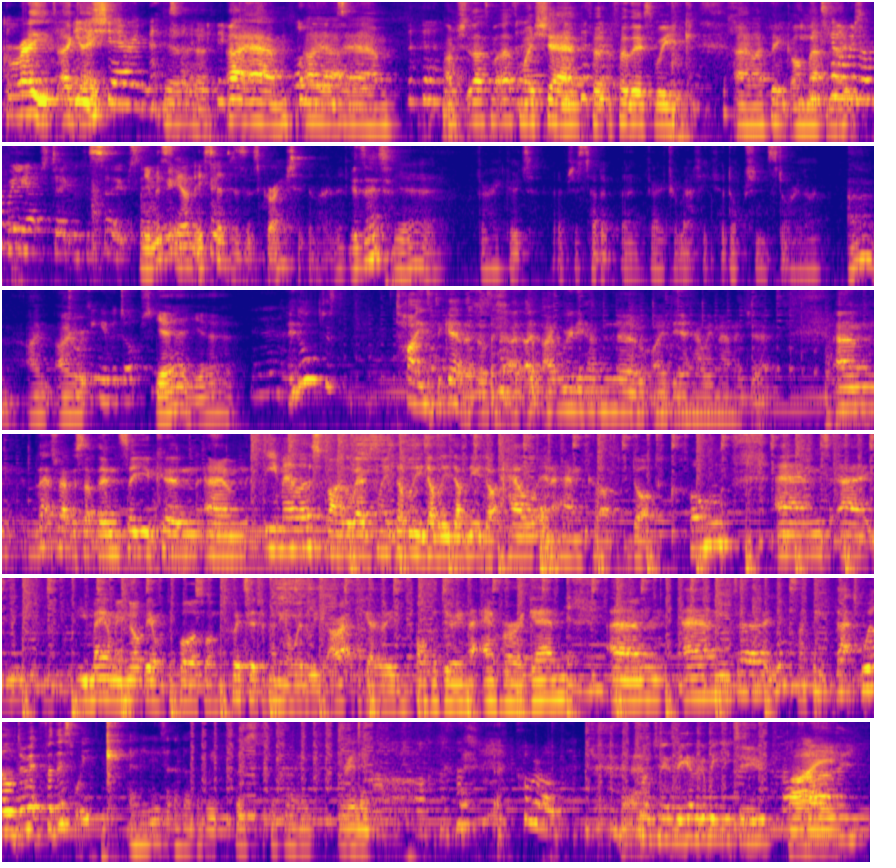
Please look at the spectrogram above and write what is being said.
Great. Okay. Are you sharing that? Yeah. I am. I, I am. I'm sure that's my, that's my share for, for this week, and I think on you can that tell we're not really up to date with the soaps. You're missing are out. we? EastEnders is great at the moment. is it? Yeah, very good. I've just had a, a very dramatic adoption storyline. Oh, I'm. I, Talking of adoption. Yeah, yeah. Yeah. it all just ties together, doesn't it? I, I, I really have no idea how we manage it. Um, let's wrap this up then. So you can um, email us via the website www.hellinahandcart.com and uh, you, you may or may not be able to follow us on Twitter depending on whether we are at together or even bother doing that ever again. Um, and uh, yes, I think that will do it for this week. And it is another week close to the grave, really. Oh, poor old Patrick. Yeah. Talk to you next week. Have a good week, you too. Bye.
